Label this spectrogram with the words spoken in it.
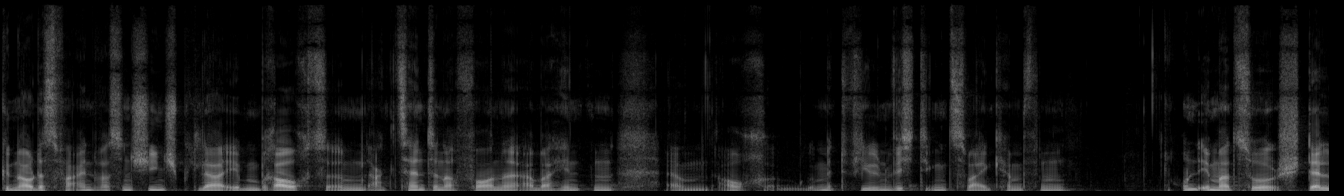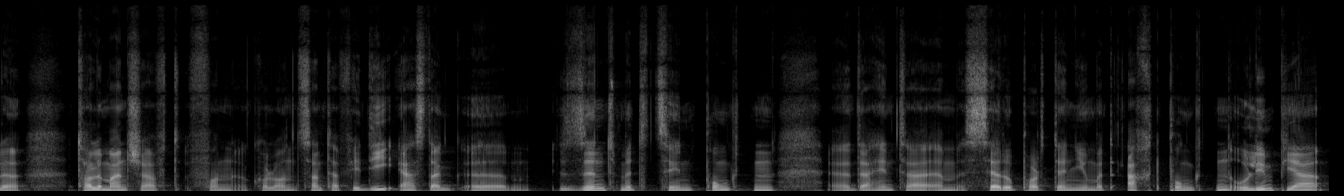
genau das vereint, was ein Schienenspieler eben braucht. Ähm, Akzente nach vorne, aber hinten ähm, auch mit vielen wichtigen Zweikämpfen und immer zur Stelle. Tolle Mannschaft von Colon Santa Fe, die erster äh, sind mit 10 Punkten. Äh, dahinter ähm, Cerro Porteño mit 8 Punkten. Olympia,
